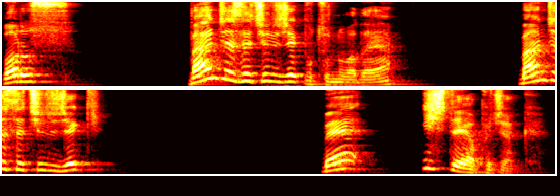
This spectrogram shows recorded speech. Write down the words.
Varus bence seçilecek bu turnuvada ya. Bence seçilecek ve iş de yapacak.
